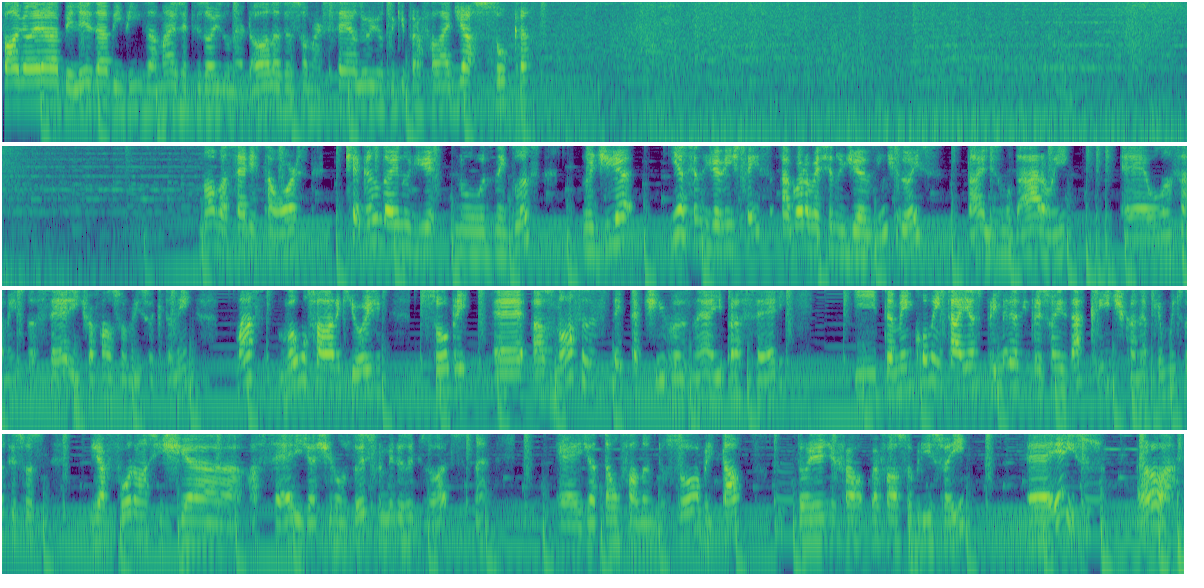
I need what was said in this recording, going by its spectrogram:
Fala galera, beleza? Bem-vindos a mais um episódio do Nerdolas. Eu sou o Marcelo e hoje eu tô aqui para falar de Ahsoka. Nova série Star Wars chegando aí no dia no Disney Plus. No dia ia ser no dia 23, agora vai ser no dia 22, tá? Eles mudaram aí lançamento da série, a gente vai falar sobre isso aqui também. Mas vamos falar aqui hoje sobre é, as nossas expectativas, né, aí para a série e também comentar as primeiras impressões da crítica, né, porque muitas pessoas já foram assistir a, a série, já assistiram os dois primeiros episódios, né, é, já estão falando sobre e tal. Então a gente vai falar sobre isso aí. É, e é isso. Bora lá.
